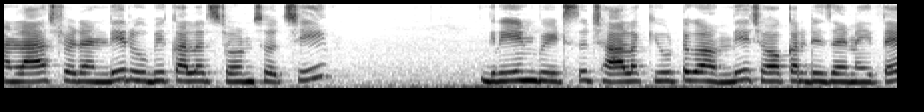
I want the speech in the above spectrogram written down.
అండ్ లాస్ట్ చూడండి రూబీ కలర్ స్టోన్స్ వచ్చి గ్రీన్ బీడ్స్ చాలా క్యూట్గా ఉంది. చోకర్ డిజైన్ అయితే.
